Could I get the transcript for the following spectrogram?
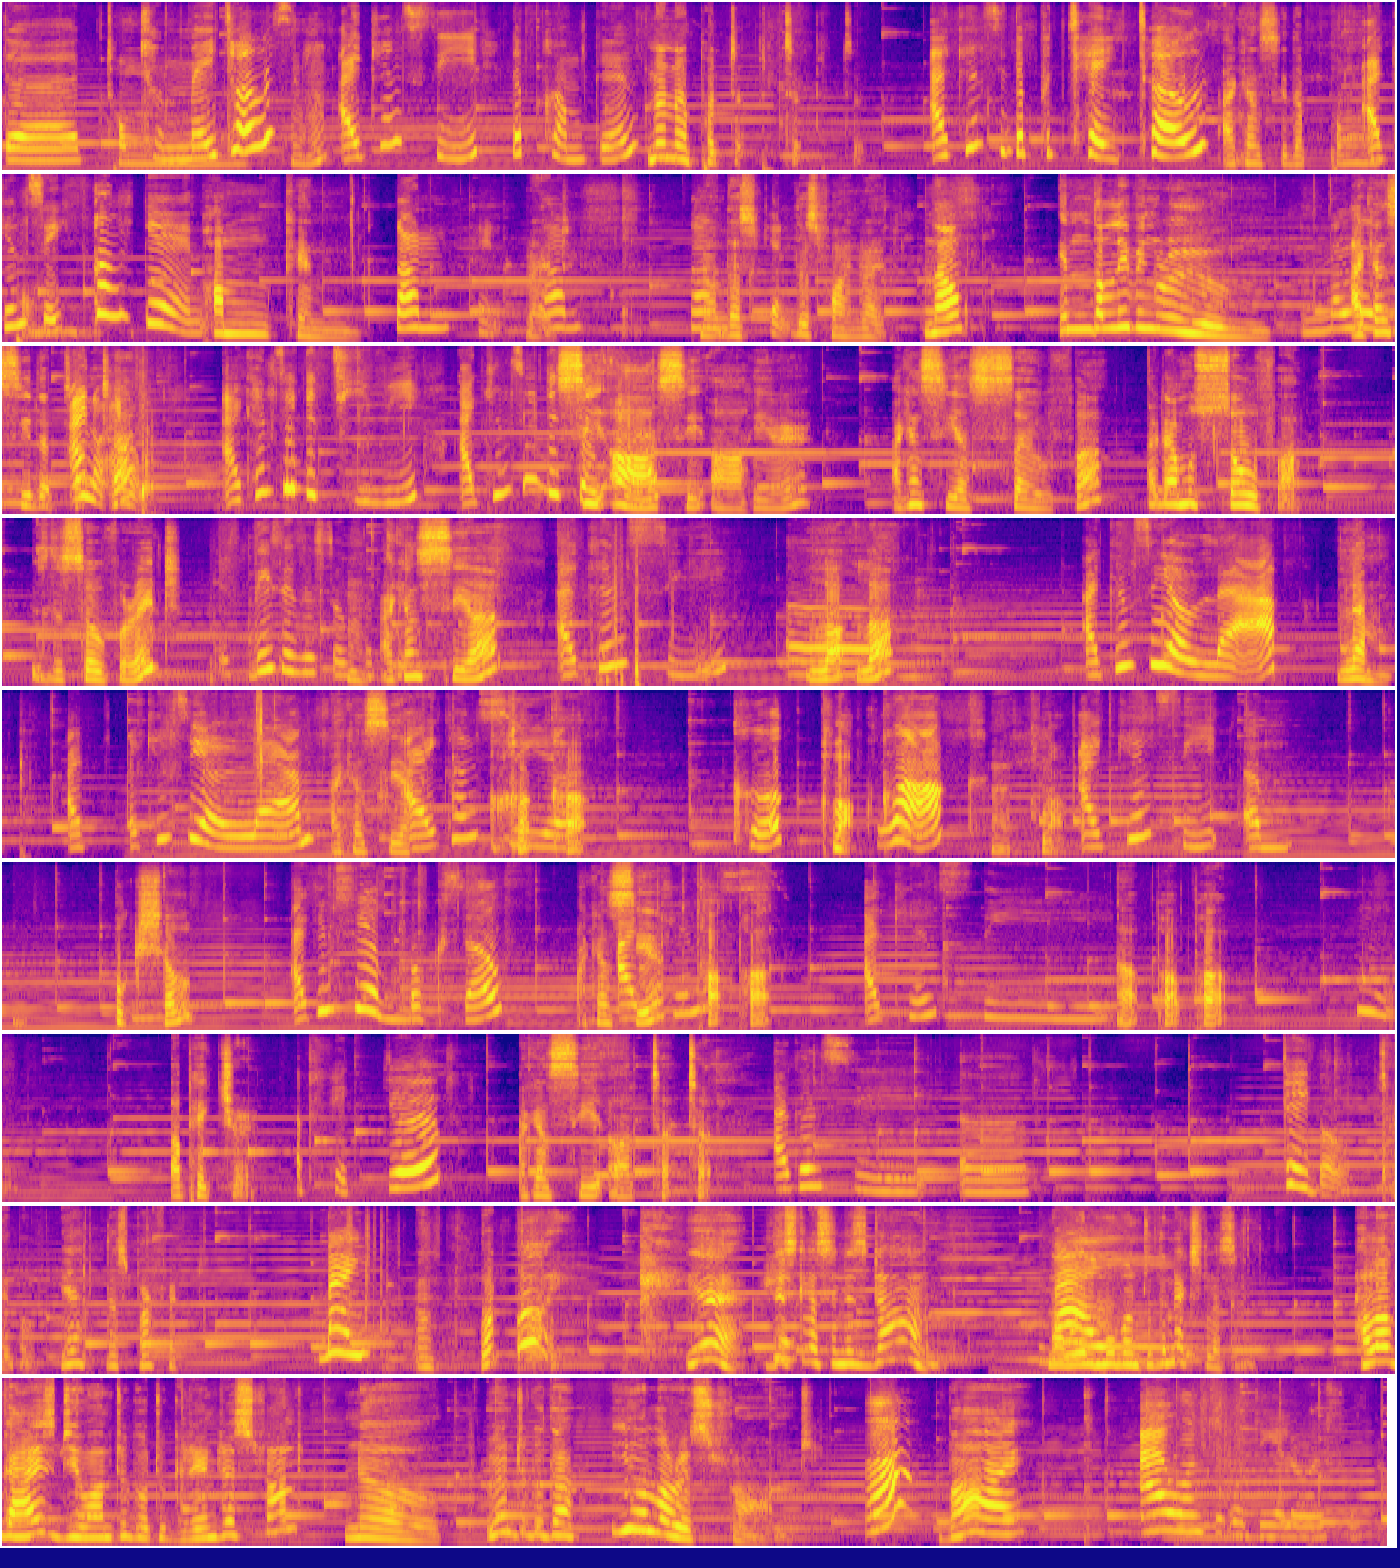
the Tom- tomatoes. Mhm. I can see the pumpkin. No, no, pot, pot, pot. I can see the potatoes. I can see the pum. I can pum- see pumpkin. pumpkin. Pumpkin. Right. Pumpkin. No, that's that's fine, right? Now, in the living room, I can see the I know, I know. I can see the TV. I can see the See ah, sofa. see ah here. I can see a sofa. Right, I'm a sofa. Is the sofa right? Yes, This is a sofa. Hmm, I can see a I can see. Uh, la la I can see a lap. lamp. I, I can see a lamp. I can see a I can ca- see a cook clock. clock. Uh, clock. I can see a. Bookshelf. I can see a bookshelf. I can see a can pot pot. I can see Uh, pot pot. hmm, A picture. a picture. I can see a t t I can see a table. table. Yeah, that's perfect. Bye. Uh, what? Why? Yeah, this lesson is done. Now we'll move on to the next lesson. Hello guys, do you want to go to Green Restaurant? No, we want to go to the Yellow Restaurant. Huh? Bye. I want to go to yellow restaurant.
